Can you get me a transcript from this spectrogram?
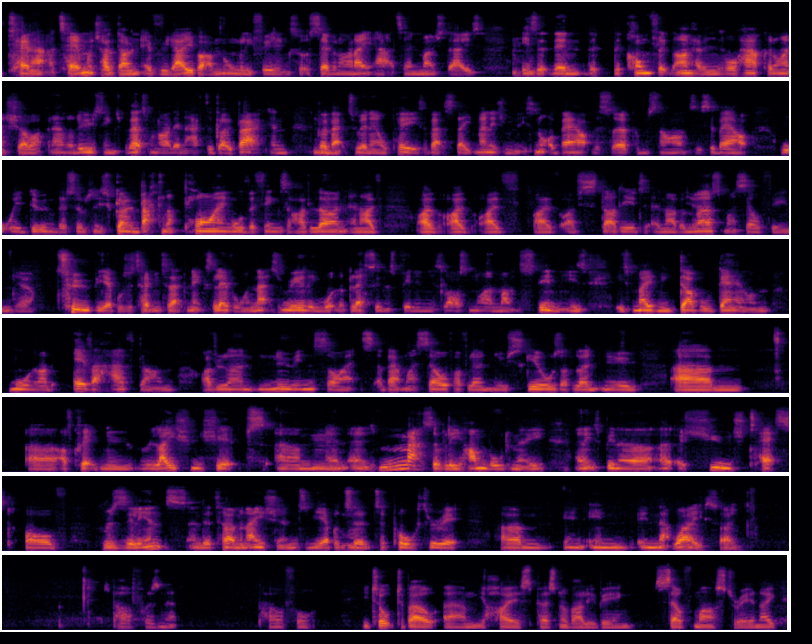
10 out of 10, which I don't every day, but I'm normally feeling sort of 7 or 8 out of 10 most days, mm-hmm. is that then the, the conflict that I'm having is, well, how can I show up and how can I do these things? But that's when I then have to go back and mm-hmm. go back to NLP. It's about state management. It's not about the circumstance, it's about what we're doing those circumstances. It's going back and applying all the things that I've learned and I've I've I've I've I've, I've studied and I've immersed yeah. myself in yeah to be able to take me to that next level. And that's really what the blessing has been in this last nine months stint is it's made me double down more than I've ever have done. I've learned new insights about myself. I've learned new skills. I've learned new. Um, uh, I've created new relationships, um, mm. and, and it's massively humbled me. And it's been a, a, a huge test of resilience and determination to be able mm. to, to pull through it um, in in in that way. So it's powerful, isn't it? Powerful. You talked about um, your highest personal value being self mastery, and I,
